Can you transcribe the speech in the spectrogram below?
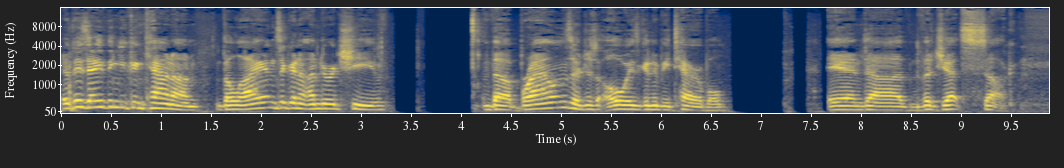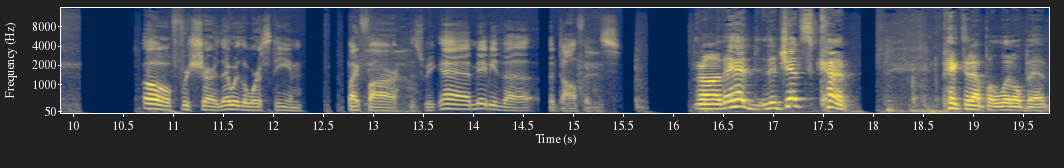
If there's anything you can count on, the Lions are going to underachieve. The Browns are just always going to be terrible. And uh, the Jets suck. Oh, for sure, they were the worst team by far this week. Eh, maybe the the Dolphins. Uh, they had the Jets kind of picked it up a little bit.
